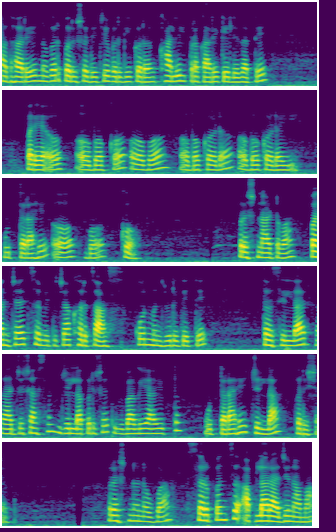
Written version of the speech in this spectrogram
आधारे नगर परिषदेचे वर्गीकरण खालील प्रकारे केले जाते. पर्याय अ अब क अब ब अ उत्तर आहे अ ब क. प्रश्न आठवा पंचायत समितीच्या खर्चास कोण मंजुरी देते? तहसीलदार राज्य शासन जिल्हा परिषद विभागीय आयुक्त. उत्तर आहे जिल्हा परिषद. प्रश्न नववा सरपंच आपला राजीनामा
